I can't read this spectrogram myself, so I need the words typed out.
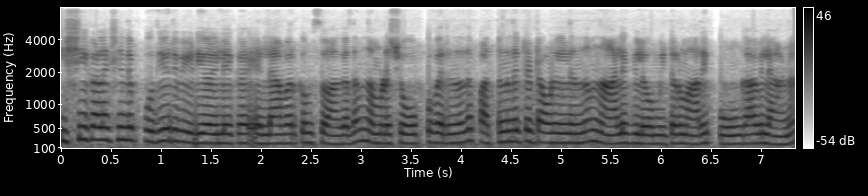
ഇഷി കളക്ഷന്റെ പുതിയൊരു വീഡിയോയിലേക്ക് എല്ലാവർക്കും സ്വാഗതം. നമ്മുടെ ഷോപ്പ് വരുന്നത് പത്തനംതിട്ട ടൗണിൽ നിന്നും നാല് കിലോമീറ്റർ മാറി പൂങ്കാവിലാണ്.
